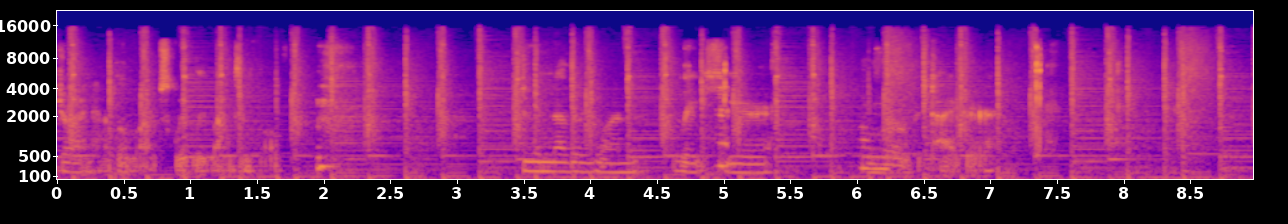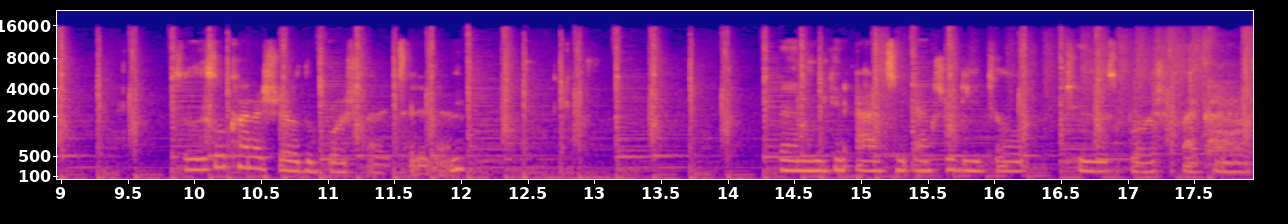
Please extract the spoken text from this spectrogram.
Drawing has a lot of squiggly lines involved. do another one right here below the tiger. So this will kind of show the bush that it's hidden in. And we can add some extra detail to this bush by kind of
